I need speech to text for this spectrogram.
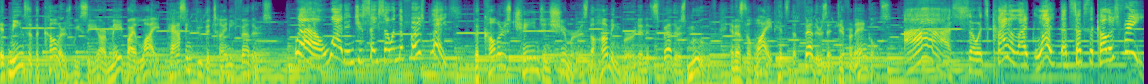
It means that the colors we see are made by light passing through the tiny feathers. Well, why didn't you say so in the first place? The colors change and shimmer as the hummingbird and its feathers move, and as the light hits the feathers at different angles. Ah, so it's kind of like light that sets the colors free.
